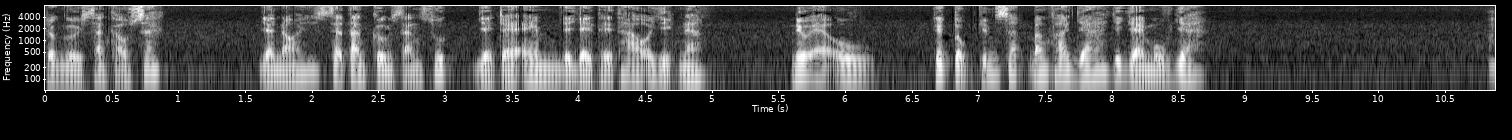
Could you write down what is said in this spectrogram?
cho người sang khảo sát và nói sẽ tăng cường sản xuất về trẻ em và giày thể thao ở Việt Nam. Nếu EU tiếp tục chính sách bán phá giá với giày mũ da. Ừ,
